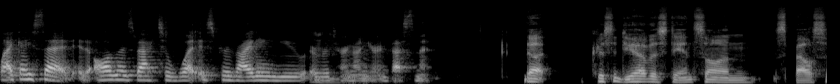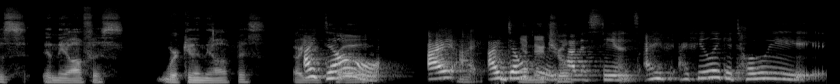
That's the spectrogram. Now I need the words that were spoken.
like I said, it all goes back to what is providing you a mm-hmm. return on your investment. Now, Kristen, do you have a stance on spouses in the office, working in the office? I don't. Pro? I, I, I don't really have a stance. I I feel like it totally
